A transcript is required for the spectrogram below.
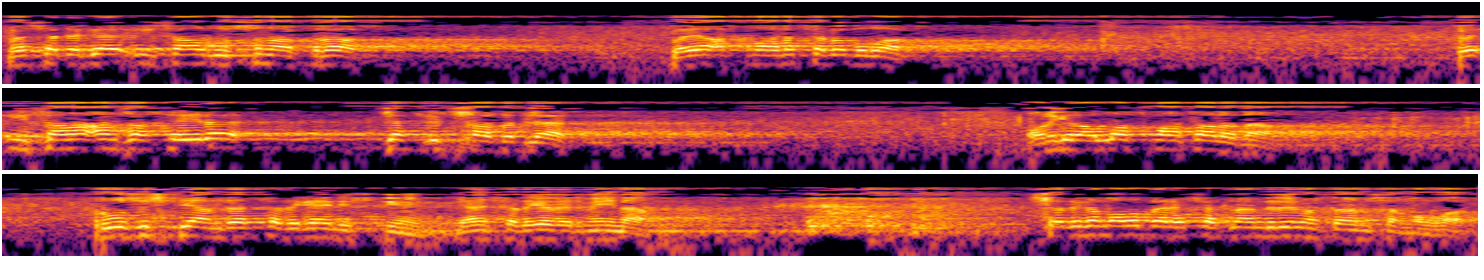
Və sədəqə insan ruhsunu artırar və ya axmağına səbəb olar. Və insana ancaq xeyrə gətirib çıxarda bilər. Ona görə Allah subhanətə alədən ruz istəyəndə sədəqə ilə istəyin, yəni sədəqə verməklə. Sədəqə malı bərəkətləndirir, məsələn, müsəlmanlar.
